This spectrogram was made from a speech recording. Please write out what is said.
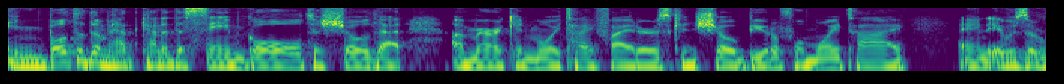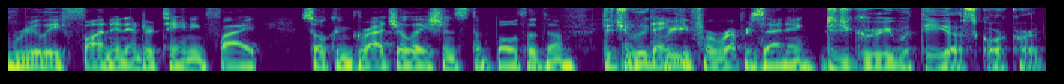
and both of them had kind of the same goal to show that American Muay Thai fighters can show beautiful Muay Thai. And it was a really fun and entertaining fight. So congratulations to both of them. Did you agree, thank you for representing? Did you agree with the uh, scorecard?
